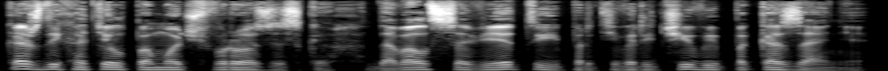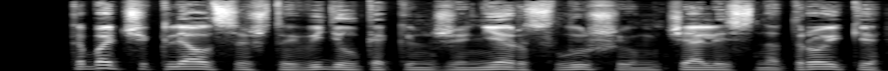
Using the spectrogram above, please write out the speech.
Каждый хотел помочь в розысках, давал советы и противоречивые показания. Кабатчик клялся, что видел, как инженер с Лушей умчались на тройке,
